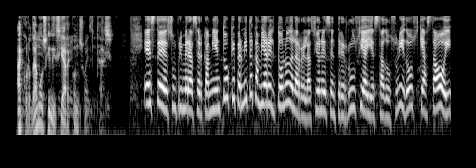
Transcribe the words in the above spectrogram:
acordamos iniciar consultas. Este es un primer acercamiento que permite cambiar el tono de las relaciones entre Rusia y Estados Unidos, que hasta hoy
